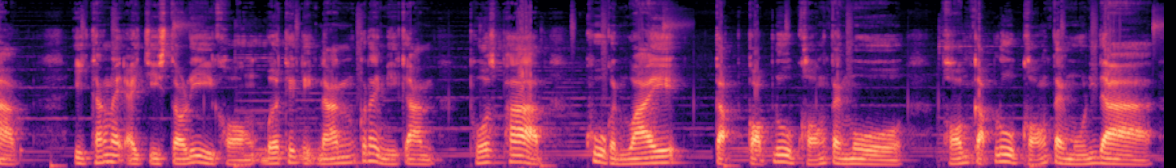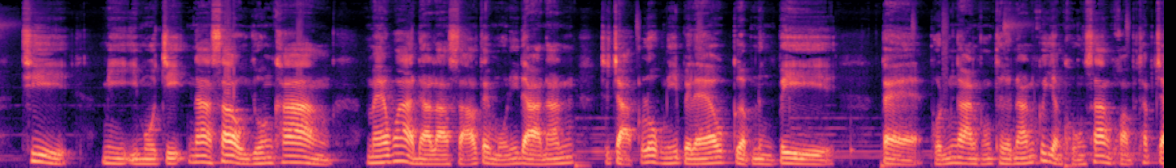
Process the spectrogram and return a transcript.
าก อีกทั้งใน IG Story ของ Bird Technic นั้นก็ได้มีการโพสต์ภาพคู่กันไว้กับกรอบรูปของแตงโม พร้อมกับรูปของแตงโมนิดา ที่มีอีโมจิหน้าเศร้ายู่ข้าง แม้ว่าดาราสาวแตงโมนิดานั้น จะจากโลกนี้ไปแล้วเกือบหนึ่งปี แต่ผลงานของเธอนั้นก็ยังคงสร้างความประทับใจ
